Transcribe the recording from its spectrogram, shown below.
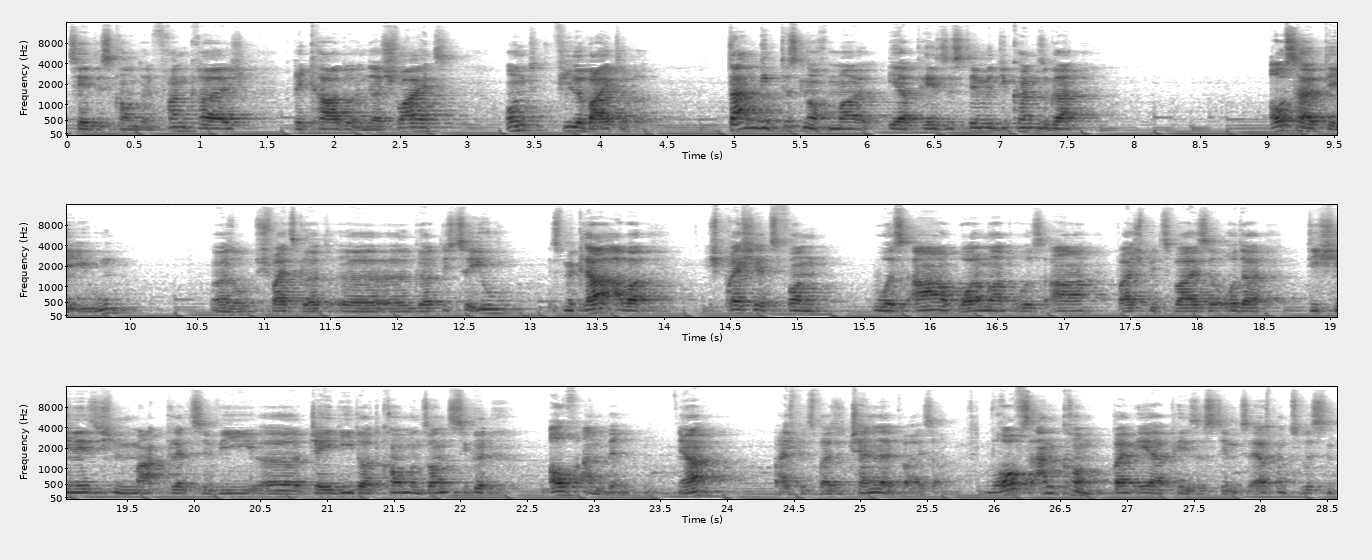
C-Discount in Frankreich, Ricardo in der Schweiz und viele weitere. Dann gibt es nochmal ERP-Systeme, die können sogar außerhalb der EU, also Schweiz gehört, äh, gehört nicht zur EU, ist mir klar, aber ich spreche jetzt von USA, Walmart USA beispielsweise oder die chinesischen Marktplätze wie äh, JD.com und sonstige auch anbinden. Ja? Beispielsweise Channel Advisor. Worauf es ankommt beim ERP-System ist erstmal zu wissen,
